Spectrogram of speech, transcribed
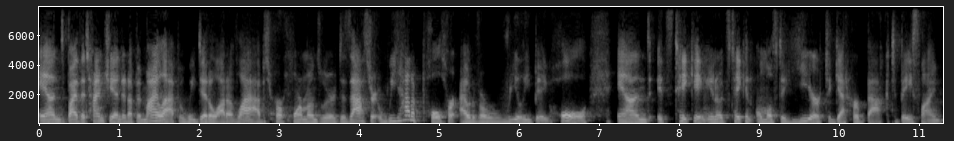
And by the time she ended up in my lap and we did a lot of labs her hormones were a disaster. And we had to pull her out of a really big hole. And it's taking you know it's taken almost a year to get her back to baseline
